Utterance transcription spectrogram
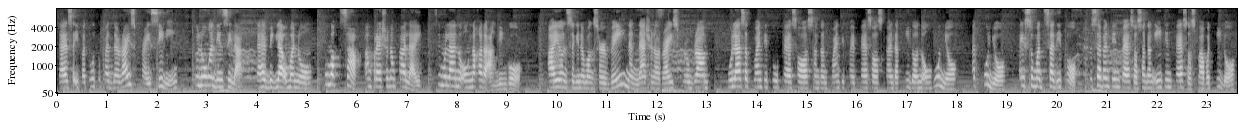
dahil sa ipatutupad na rice price ceiling, tulungan din sila dahil bigla umanong pumaksak ang presyo ng palay simula noong nakaraang linggo. Ayon sa ginawang survey ng National Rice Program, mula sa 22 pesos hanggang 25 pesos kada kilo noong Hunyo at Hulyo ay sumadsad ito sa 17 pesos hanggang 18 pesos bawat kilo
